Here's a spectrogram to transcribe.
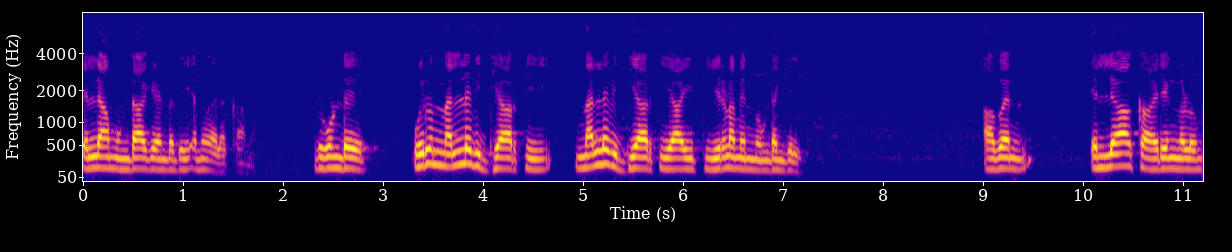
എല്ലാം ഉണ്ടാകേണ്ടത് എന്ന നിലക്കാണ്. അതുകൊണ്ട് ഒരു നല്ല വിദ്യാർത്ഥി നല്ല വിദ്യാർത്ഥിയായി തീരണമെന്നുണ്ടെങ്കിൽ അവൻ എല്ലാ കാര്യങ്ങളും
